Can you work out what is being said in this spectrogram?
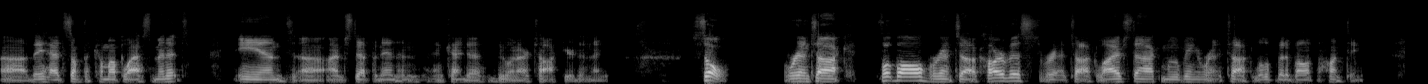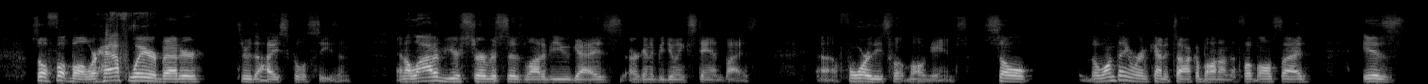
uh, they had something come up last minute, and uh, I'm stepping in and, and kind of doing our talk here tonight. So we're going to talk football, we're going to talk harvest, we're going to talk livestock moving, we're going to talk a little bit about hunting. So football, we're halfway or better through the high school season. And a lot of your services, a lot of you guys are going to be doing standbys uh, for these football games. So the one thing we're going to kind of talk about on the football side is,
